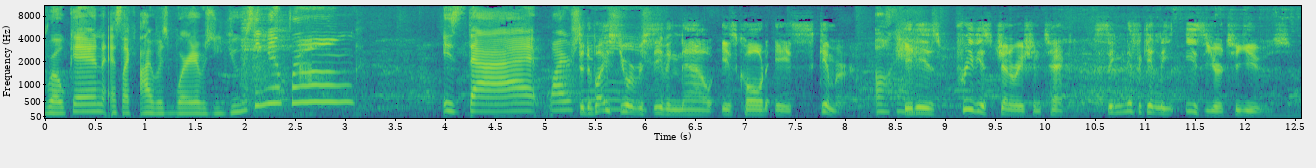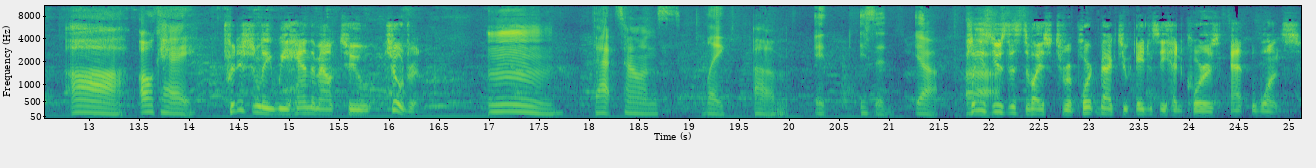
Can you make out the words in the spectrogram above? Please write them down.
broken as like I was worried I was using it wrong? Is that why you're The device you are receiving now is called a skimmer. Okay. It is previous generation tech, significantly easier to use. Ah, okay. Traditionally, we hand them out to children. Mmm. That sounds like um it is a yeah. Please uh, use this device to report back to agency headquarters at once.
